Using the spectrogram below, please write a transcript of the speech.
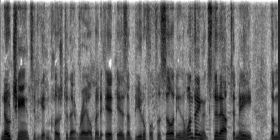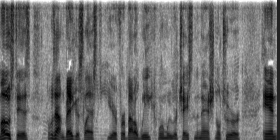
no chance if you're getting close to that rail. But it is a beautiful facility, and the one thing that stood out to me the most is I was out in Vegas last year for about a week when we were chasing the national tour, and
